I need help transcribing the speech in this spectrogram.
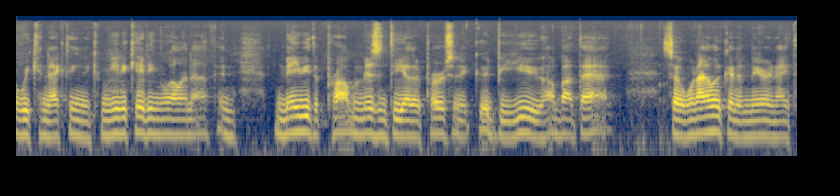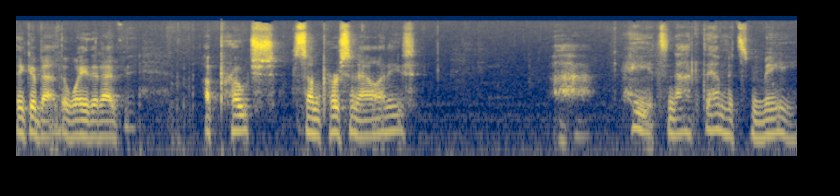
Are we connecting and communicating well enough? And maybe the problem isn't the other person, it could be you. How about that? So when I look in the mirror and I think about the way that I've approached some personalities, uh, hey, it's not them, it's me.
